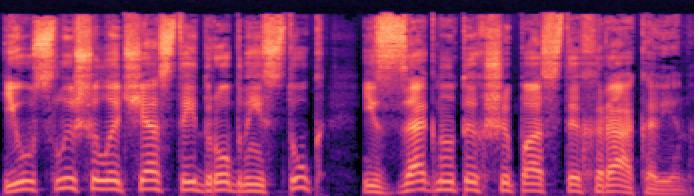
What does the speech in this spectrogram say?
и услышала частый дробный стук из загнутых шипастых раковин.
